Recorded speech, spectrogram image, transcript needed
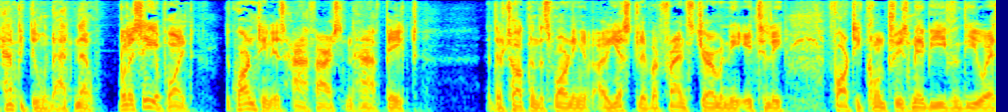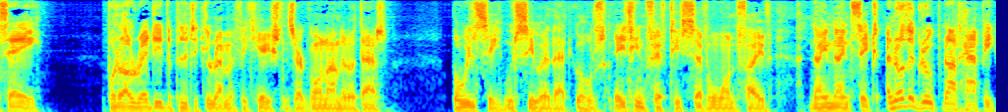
Can't be doing that now. But I see your point. The quarantine is half arsed and half baked. They're talking this morning, uh, yesterday, about France, Germany, Italy, 40 countries, maybe even the USA. But already the political ramifications are going on about that. But we'll see. We'll see where that goes. 1850 715 996. Another group not happy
